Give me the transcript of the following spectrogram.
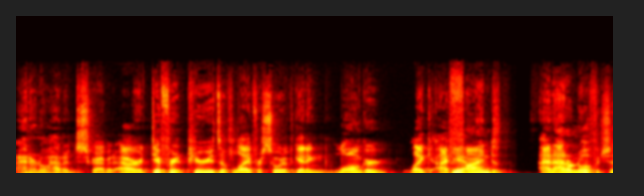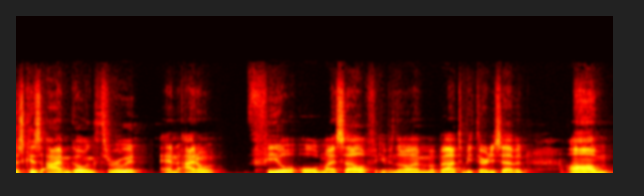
I don't know how to describe it. Our different periods of life are sort of getting longer. Like I Yeah. find and I don't know if it's just cuz I'm going through it and I don't feel old myself even though I'm about to be 37. Um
